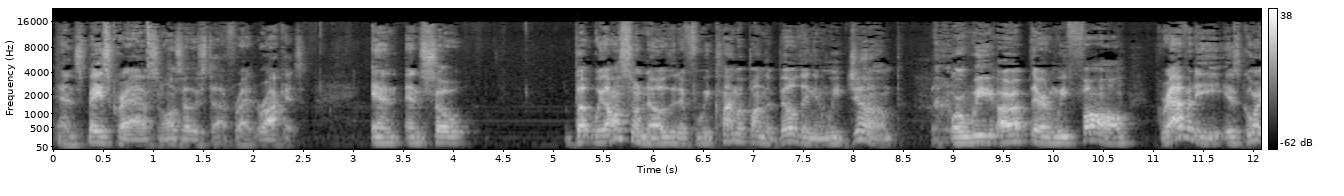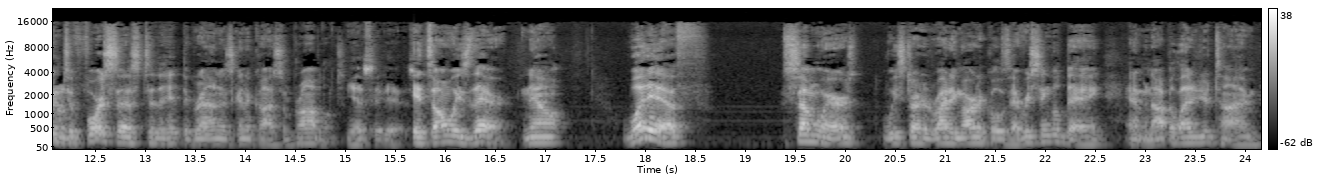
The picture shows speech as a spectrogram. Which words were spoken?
and spacecrafts and all this other stuff, right? Rockets. And, and so but we also know that if we climb up on the building and we jump, or we are up there and we fall, gravity is going to force us to hit the ground and it's going to cause some problems. Yes, it is. It's always there. Now, what if somewhere we started writing articles every single day and it monopolized your time?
